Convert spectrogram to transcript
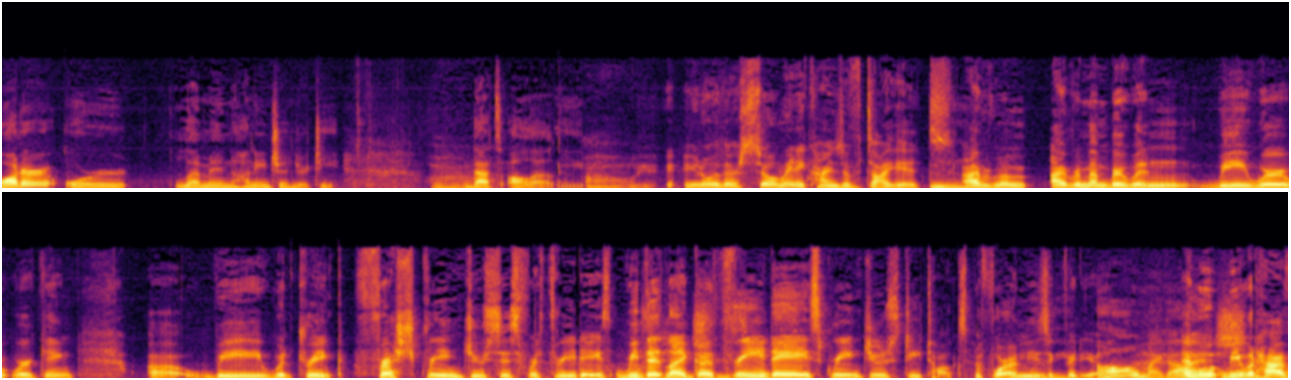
water or lemon honey ginger tea that's all i'll eat Oh, you know, there's so many kinds of diets. Mm. I remember, I remember when we were working, uh, we would drink fresh green juices for three days. We did like a three days green juice detox before a music video. Oh my god! And w- gosh. Mm. we would have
